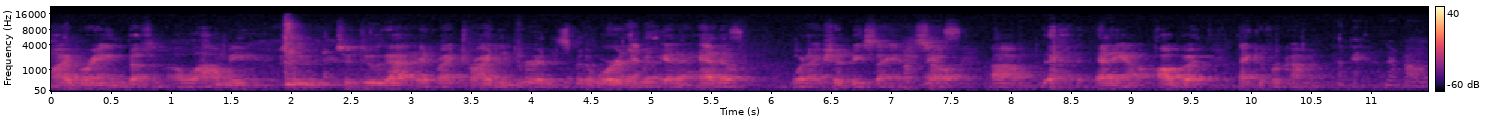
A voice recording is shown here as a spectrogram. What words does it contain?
My brain doesn't allow me to, to do that. If I tried to do it, the words would get ahead of what I should be saying. So um, anyhow, all good. Thank you for coming. Okay, no problem.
